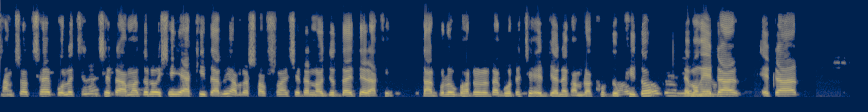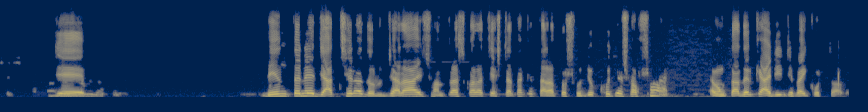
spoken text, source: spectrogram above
সাংসদ সাহেব বলেছিলেন সেটা আমাদেরও সেই একই দাবি আমরা সবসময় সেটা নজরদারিতে রাখি। তারপরেও ঘটনাটা ঘটেছে এর জন্য আমরা খুব দুঃখিত। এবং এটার এটার যে নিয়ন্ত্রণে যাচ্ছে না। ধরুন, যারা এই সন্ত্রাস করার চেষ্টা থাকে, তারা তো সুযোগ খোঁজে সবসময় এবং তাদেরকে আইডেন্টিফাই করতে হবে।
